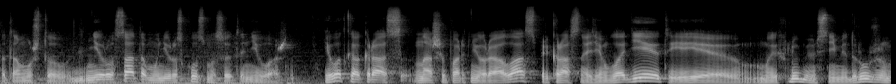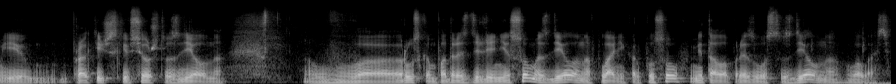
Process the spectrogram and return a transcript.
потому что ни Росатому, ни Роскосмосу это не важно. И вот как раз наши партнеры АЛАС прекрасно этим владеют, и мы их любим, с ними дружим, и практически все, что сделано в русском подразделении СОМа, сделано в плане корпусов, металлопроизводства сделано в АЛАСе.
